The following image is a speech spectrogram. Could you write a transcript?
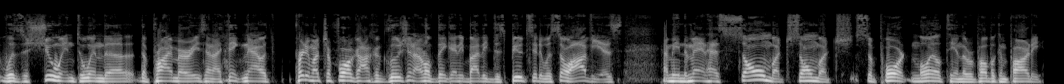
was a shoe in to win the the primaries, and I think now it's pretty much a foregone conclusion. I don't think anybody disputes it. It was so obvious. I mean, the man has so much, so much support and loyalty in the Republican Party.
